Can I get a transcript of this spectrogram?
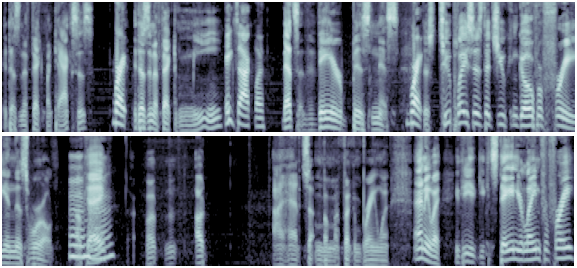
it doesn't affect my taxes. right, It doesn't affect me. exactly, That's their business. Right. There's two places that you can go for free in this world. Okay. Well, uh, I had something, but my fucking brain went. Anyway, you can you can stay in your lane for free,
